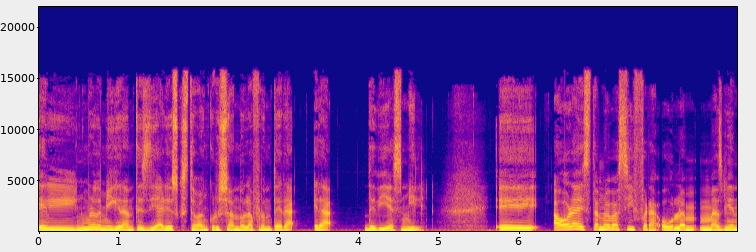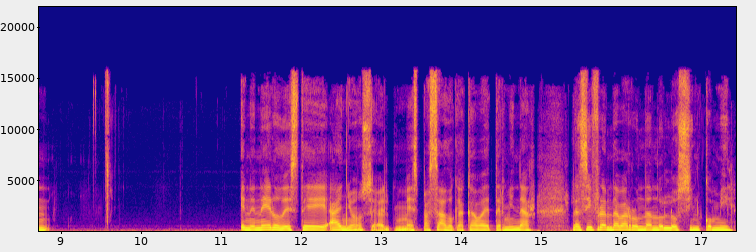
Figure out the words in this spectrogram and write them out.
el número de migrantes diarios que estaban cruzando la frontera era de 10 mil. Eh, ahora esta nueva cifra, o la, más bien en enero de este año, o sea, el mes pasado que acaba de terminar, la cifra andaba rondando los 5 mil.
